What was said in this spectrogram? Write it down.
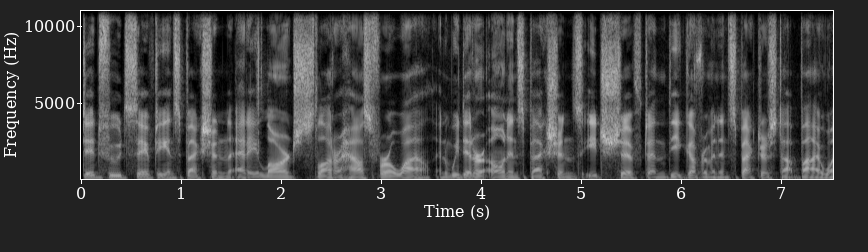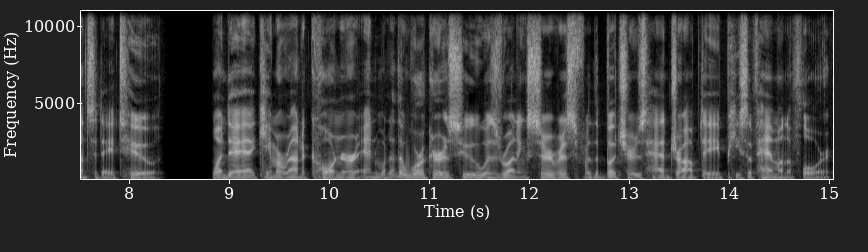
Did food safety inspection at a large slaughterhouse for a while, and we did our own inspections each shift, and the government inspector stopped by once a day too. One day I came around a corner, and one of the workers who was running service for the butchers had dropped a piece of ham on the floor.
